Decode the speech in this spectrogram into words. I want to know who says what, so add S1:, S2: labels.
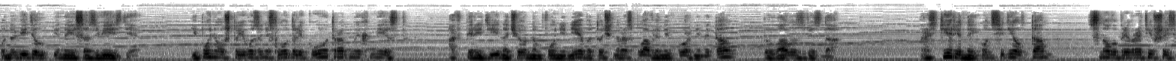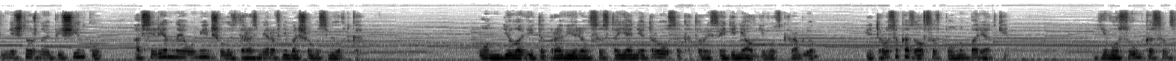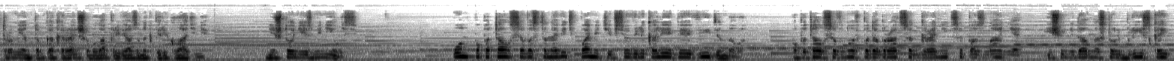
S1: Он увидел иные созвездия и понял, что его занесло далеко от родных мест, а впереди на черном фоне неба, точно расплавленный в горный металл, пылала звезда. Растерянный он сидел там, снова превратившись в ничтожную песчинку, а Вселенная уменьшилась до размеров небольшого свертка. Он деловито проверил состояние троса, который соединял его с кораблем, и трос оказался в полном порядке. Его сумка с инструментом, как и раньше, была привязана к перекладине. Ничто не изменилось. Он попытался восстановить в памяти все великолепие виденного, попытался вновь подобраться к границе познания, еще недавно столь близкой,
